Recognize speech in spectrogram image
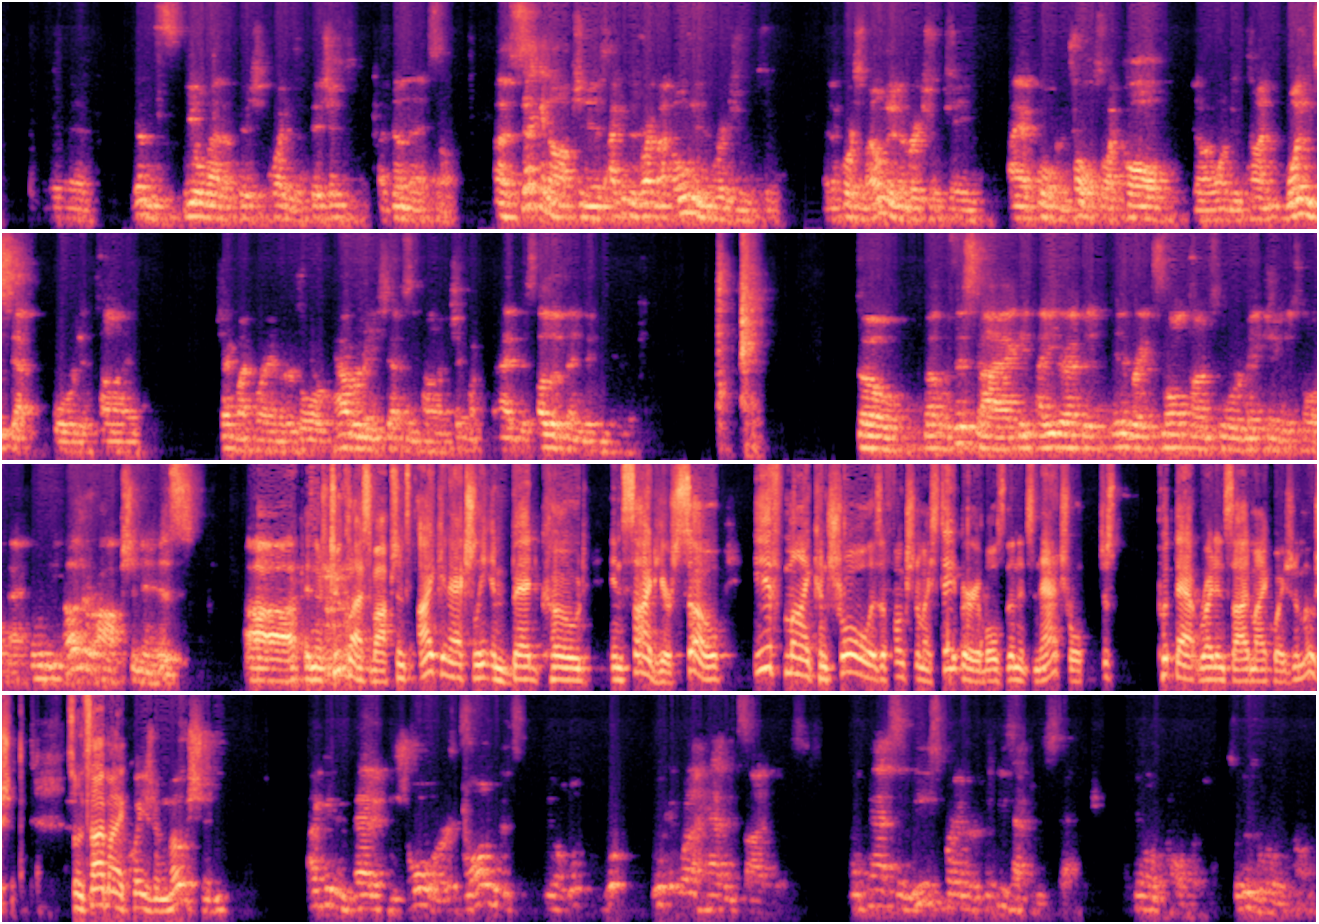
uh, doesn't feel that efficient, quite as efficient. I've done that some. A second option is I can just write my own integration routine. And of course, my own integration routine, I have full control. So I call, you know, I want to do time, one step forward in time, check my parameters, or however many steps in time, check my, have this other thing that can do. So, but with this guy, I can, I either have to integrate small times forward, make changes, it back. Or the other option is, uh, and there's two class of options, I can actually embed code inside here. So if my control is a function of my state variables, then it's natural, just put that right inside my equation of motion. So inside my equation of motion, I can embed a controller as long as, you know, look, look, look at what I have inside this. I'm passing these parameters, but these have to be static. You know, call it. So this is a little common.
